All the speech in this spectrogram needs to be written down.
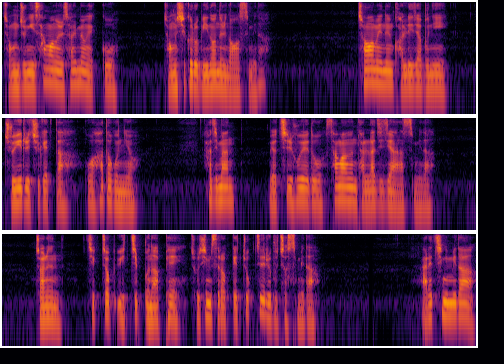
정중히 상황을 설명했고 정식으로 민원을 넣었습니다. 처음에는 관리자분이 주의를 주겠다고 하더군요. 하지만 며칠 후에도 상황은 달라지지 않았습니다. 저는 직접 윗집 문 앞에 조심스럽게 쪽지를 붙였습니다. 아래층입니다.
